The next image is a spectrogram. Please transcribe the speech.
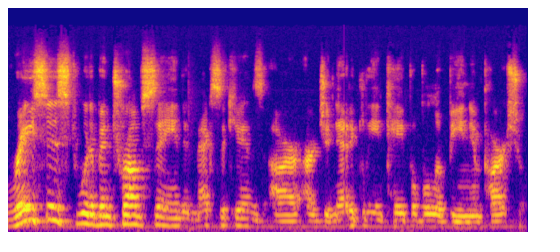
racist would have been Trump saying that Mexicans are are genetically incapable of being impartial.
